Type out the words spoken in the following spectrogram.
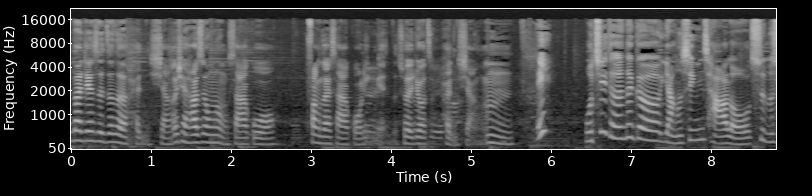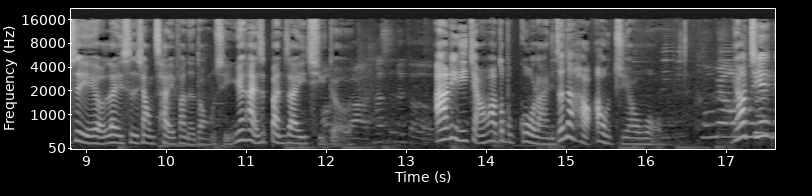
那间是真的很香，而且它是用那种砂锅放在砂锅里面的，所以就很香。嗯，哎。我记得那个养心茶楼是不是也有类似像菜饭的东西？因为它也是拌在一起的。阿丽，你讲话都不过来，你真的好傲娇哦！你要接，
